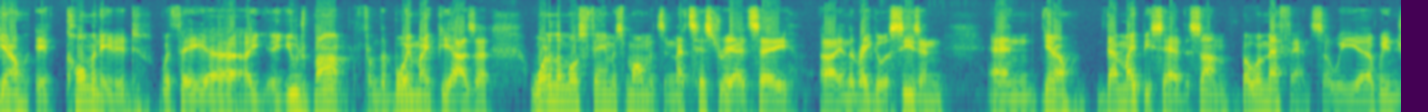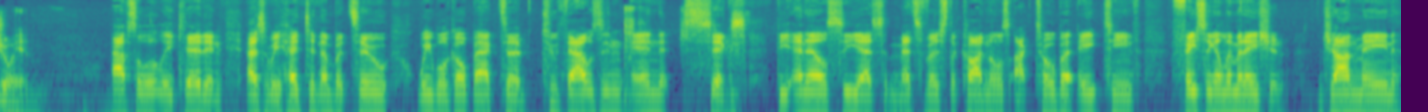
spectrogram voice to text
you know, it culminated with a, uh, a, a huge bomb from the boy Mike Piazza. One of the most famous moments in Mets history, I'd say, uh, in the regular season. And you know that might be sad to some, but we're Met fans, so we uh, we enjoy it. Absolutely, kid. And as we head to number two, we will go back to 2006, the NLCS Mets versus the Cardinals, October 18th, facing elimination. John Maine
